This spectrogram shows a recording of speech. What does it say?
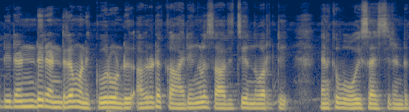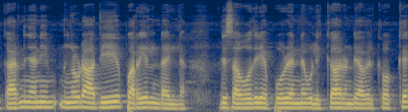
ഒരു രണ്ട് രണ്ടര മണിക്കൂർ കൊണ്ട് അവരുടെ കാര്യങ്ങൾ സാധിച്ചു എന്ന് പറഞ്ഞിട്ട് എനിക്ക് വോയിസ് അയച്ചിട്ടുണ്ട്. കാരണം ഞാൻ നിങ്ങളോട് ആദ്യമേ പറയലുണ്ടായില്ല. ഒരു സഹോദരി എപ്പോഴും എന്നെ വിളിക്കാറുണ്ട്. അവർക്കൊക്കെ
